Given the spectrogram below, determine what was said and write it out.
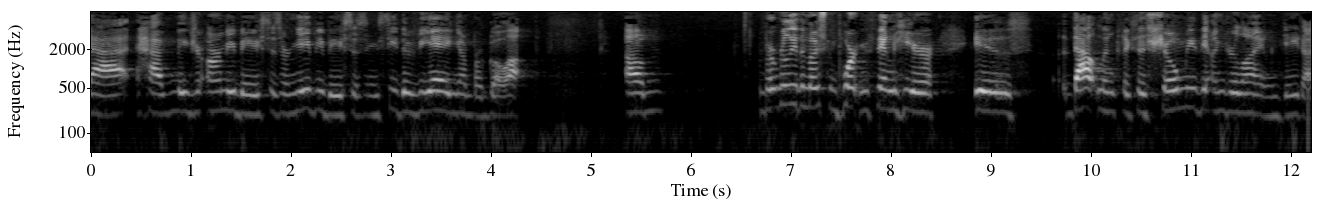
that have major Army bases or Navy bases and see the VA number go up. Um, but really, the most important thing here is that link that says, Show me the underlying data.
